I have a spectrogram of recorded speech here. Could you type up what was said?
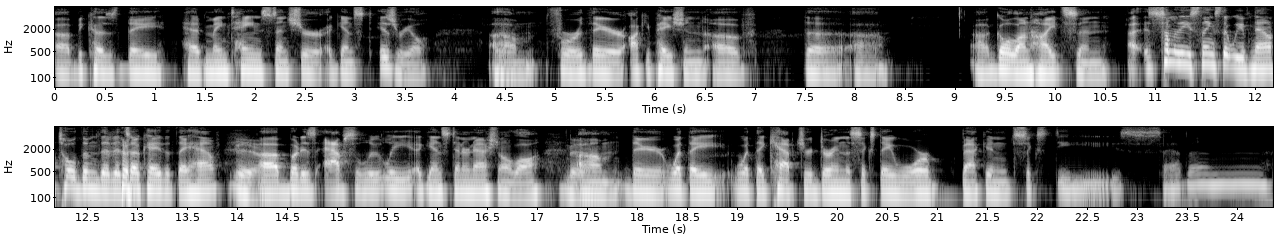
uh, because they had maintained censure against Israel um, for their occupation of the uh, uh, Golan Heights and uh, some of these things that we've now told them that it's okay that they have, Yeah. uh, but is absolutely against international law. Yeah. Um, they're what they what they captured during the Six Day War back in '67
